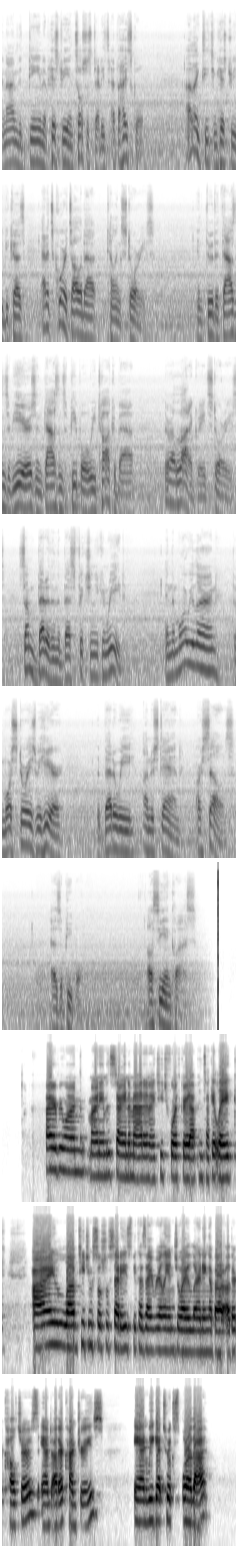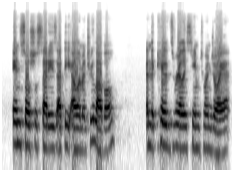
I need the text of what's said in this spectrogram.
and I'm the Dean of History and Social Studies at the high school. I like teaching history because at its core it's all about telling stories. And through the thousands of years and thousands of people we talk about, there are a lot of great stories, some better than the best fiction you can read. And the more we learn, the more stories we hear, the better we understand ourselves as a people. I'll see you in class. Hi everyone, my name is Diana Madden. I teach fourth grade at Pentucket Lake. I love teaching social studies because I really enjoy learning about other cultures and other countries. And we get to explore that in social studies at the elementary level. And the kids really seem to enjoy it.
